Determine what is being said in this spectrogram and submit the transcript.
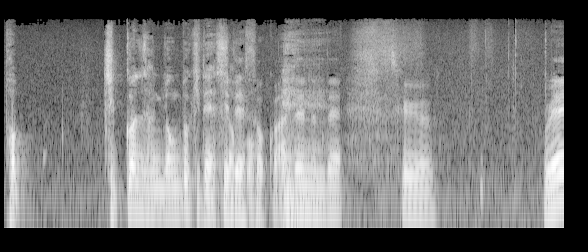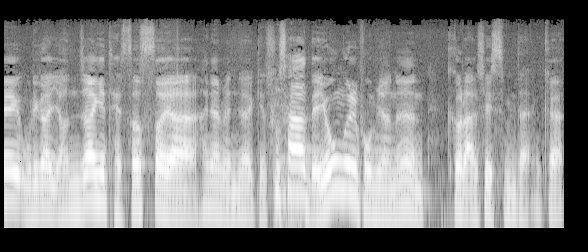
법 직권 상정도 기대했었고, 기대했었고 안 예. 됐는데 그. 왜 우리가 연장이 됐었어야 하냐면요. 이렇게 수사 음. 내용을 보면은 그걸 알 수 있습니다. 그러니까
